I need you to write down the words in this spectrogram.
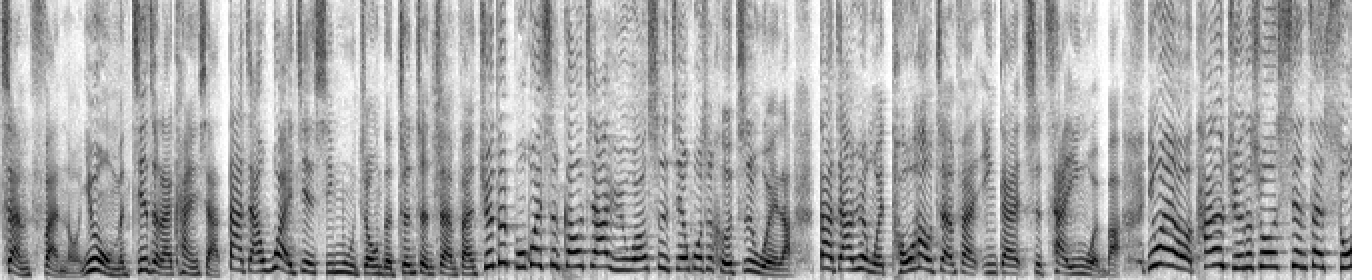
战犯哦，因为我们接着来看一下，大家外界心目中的真正战犯，绝对不会是高嘉瑜、王世坚或是何志伟啦。大家认为头号战犯应该是蔡英文吧？因为哦，他就觉得说现在所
